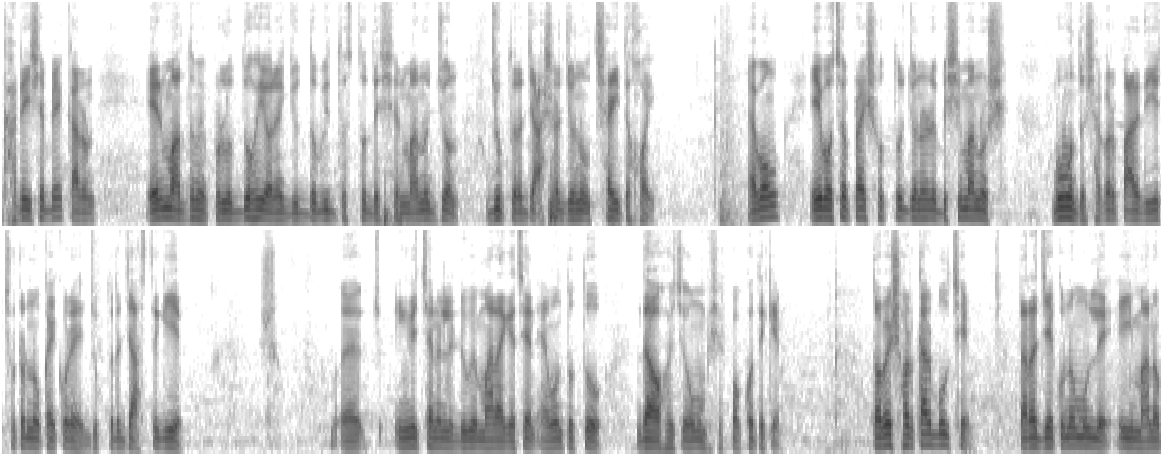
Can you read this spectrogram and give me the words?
ঘাটে হিসেবে, কারণ এর মাধ্যমে প্রলুব্ধ হয়ে অনেক যুদ্ধবিধ্বস্ত দেশের মানুষজন যুক্তরাজ্যে আসার জন্য উৎসাহিত হয়। এবং এই বছর প্রায় সত্তর জনেরও বেশি মানুষ ভূমধ্যসাগর পাড়ি দিয়ে ছোট নৌকায় করে যুক্তরাজ্যে আসতে গিয়ে ইংরেজ চ্যানেলে ডুবে মারা গেছেন এমন তথ্য দেওয়া হয়েছে হোম অফিসের পক্ষ থেকে। তবে সরকার বলছে, তারা যে কোনো মূল্যে এই মানব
